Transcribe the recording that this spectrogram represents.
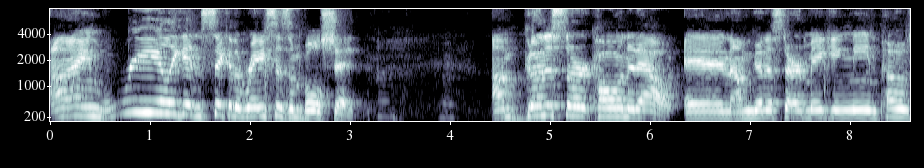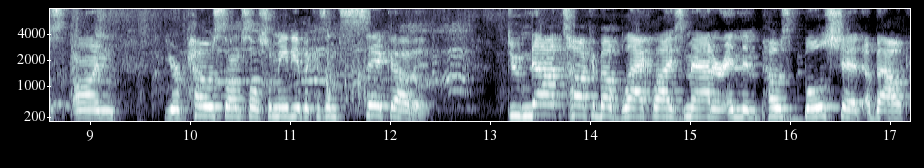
I'm really getting sick of the racism bullshit. I'm gonna start calling it out and I'm gonna start making mean posts on your posts on social media because I'm sick of it. Do not talk about Black Lives Matter and then post bullshit about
